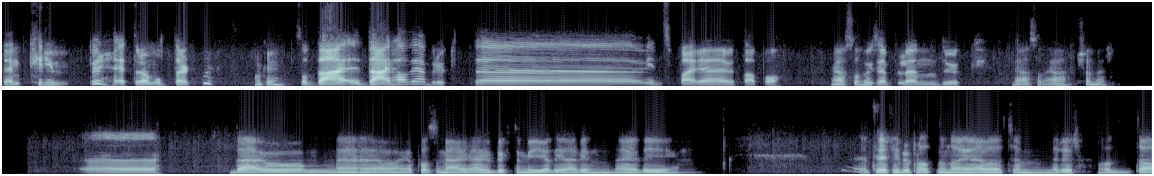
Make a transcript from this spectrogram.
den krymper etter å ha montert den. Okay. Så der, der hadde jeg brukt eh, vindsperre utapå. Ja, sånn. F.eks. en duk. Ja, sånn. ja skjønner. Uh, Det er jo eh, som jeg, jeg brukte mye av de der vind, de eh, trefiberplatene når jeg var tømrer. Og da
